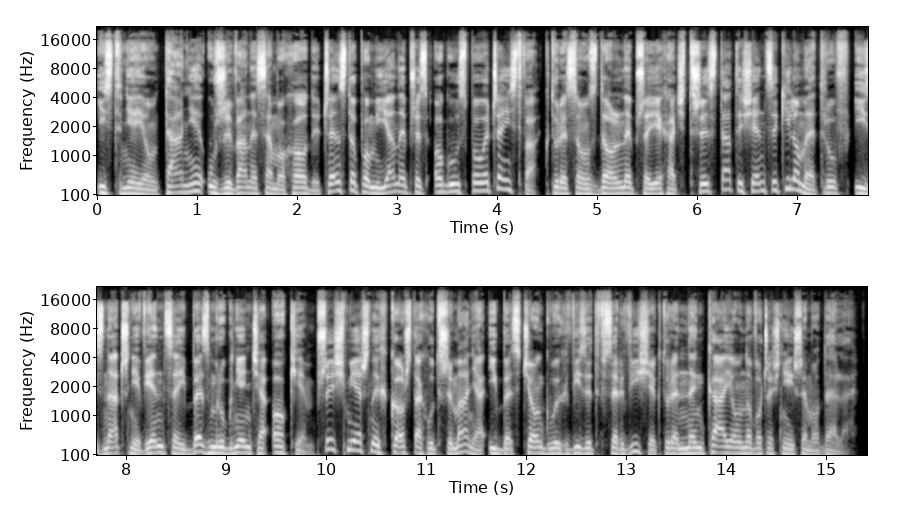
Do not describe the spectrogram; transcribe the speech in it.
Istnieją tanie, używane samochody, często pomijane przez ogół społeczeństwa, które są zdolne przejechać 300 tysięcy kilometrów i znacznie więcej bez mrugnięcia okiem, przy śmiesznych kosztach utrzymania i bez ciągłych wizyt w serwisie, które nękają nowocześniejsze modele.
